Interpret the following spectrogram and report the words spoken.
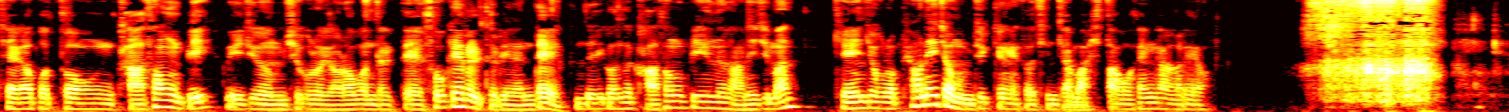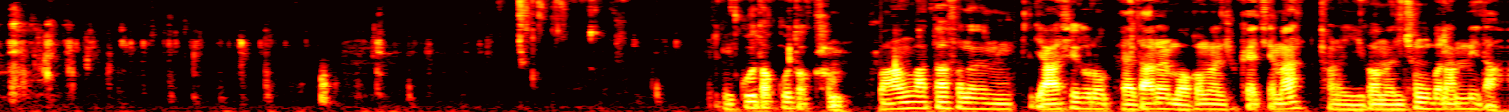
제가 보통 가성비 위주 음식으로 여러분들 때 소개를 드리는데 근데 이것은 가성비는 아니지만 개인적으로 편의점 음식 중에서 진짜 맛있다고 생각을 해요. 꾸덕꾸덕함. 마음 같아서는 야식으로 배달을 먹으면 좋겠지만 저는 이거면 충분합니다.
